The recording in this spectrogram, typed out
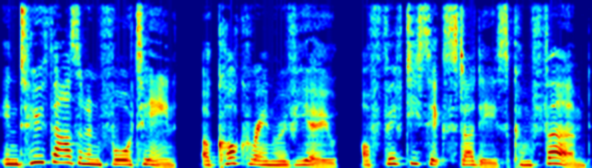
In 2014, a Cochrane review of 56 studies confirmed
